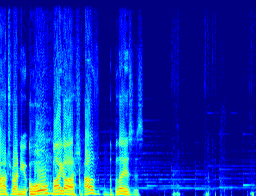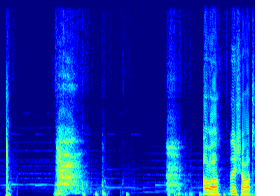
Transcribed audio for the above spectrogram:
outrun you. Oh my gosh, in the blazes. Oh well, nice shot.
